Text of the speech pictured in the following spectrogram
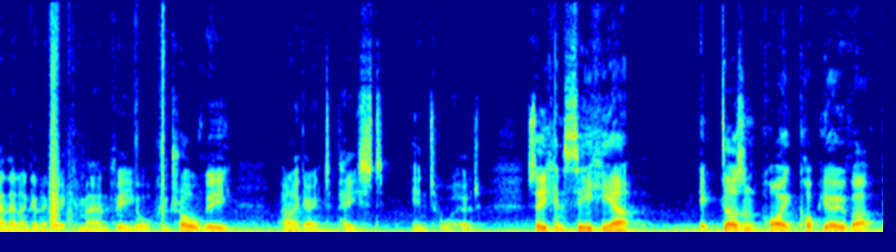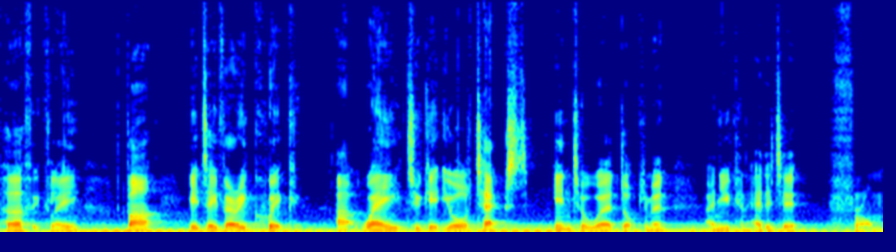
and then I'm going to go Command V or Control V, and I'm going to paste into Word. So you can see here, it doesn't quite copy over perfectly, but it's a very quick uh, way to get your text into a Word document and you can edit it from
